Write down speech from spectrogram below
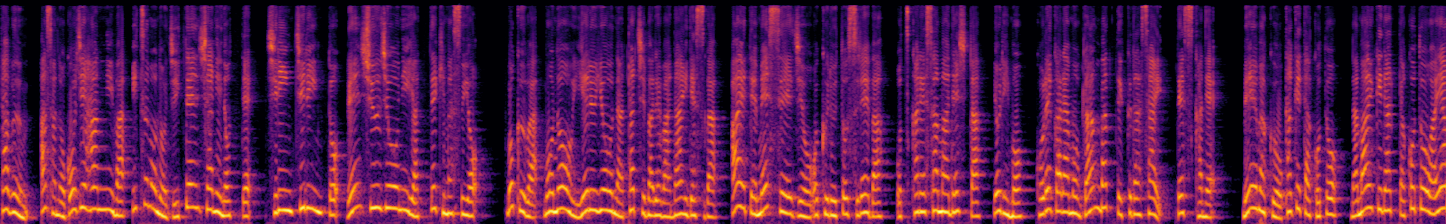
多分、朝の5時半にはいつもの自転車に乗って、チリンチリンと練習場にやってきますよ。僕は物を言えるような立場ではないですが、あえてメッセージを送るとすれば、お疲れ様でした、よりも、これからも頑張ってください、ですかね。迷惑をかけたこと、生意気だったことを謝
